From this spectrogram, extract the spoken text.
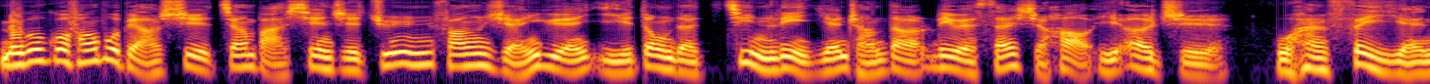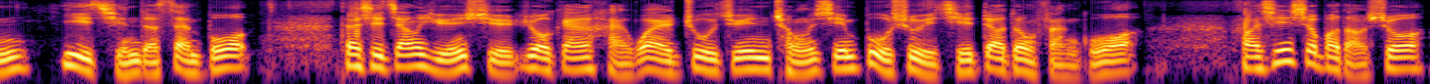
美国国防部表示，将把限制军方人员移动的禁令延长到六月三十号，以遏制。武汉肺炎疫情的散播，但是将允许若干海外驻军重新部署以及调动返国。法新社报道说，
